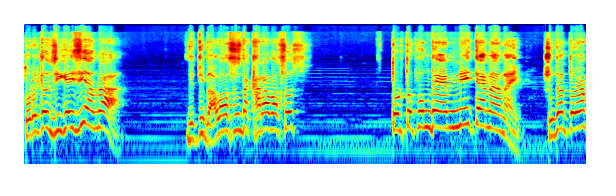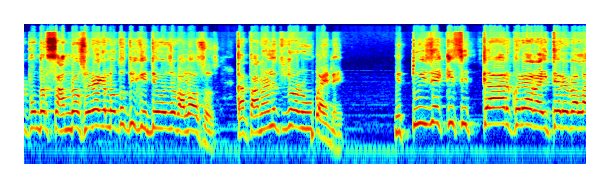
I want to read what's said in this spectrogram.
তোরে কেউ জিগাইছি আমরা? যে তুই ভালো আছিস না খারাপ আছিস? তোর তো পন্দে এমনিই তেনা নাই। সুতরাং তোর পন্দের চামড়া সরে গেল তো তুই কিন্তু যে ভালো আছিস। কারণ তা নাহলে তো তোর আর উপায় নেই। তুই যে কি চিৎকার করে রাইতের বেলা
